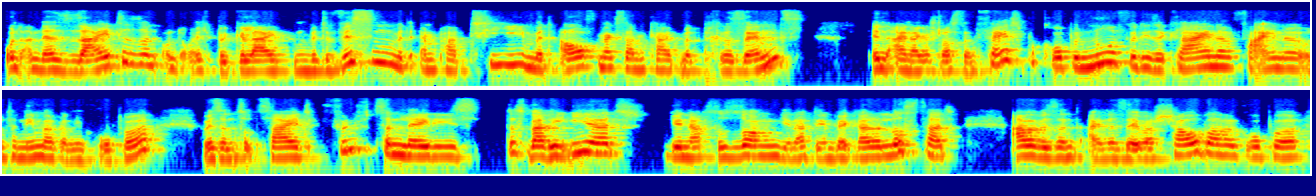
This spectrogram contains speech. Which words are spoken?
und an der Seite sind und euch begleiten mit Wissen, mit Empathie, mit Aufmerksamkeit, mit Präsenz in einer geschlossenen Facebook-Gruppe nur für diese kleine, feine Unternehmerinnengruppe. Wir sind zurzeit 15 Ladies. Das variiert je nach Saison, je nachdem, wer gerade Lust hat. Aber wir sind eine sehr überschaubare Gruppe,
